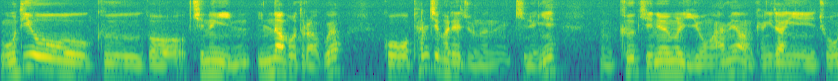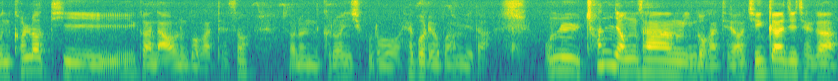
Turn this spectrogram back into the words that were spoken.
오디오 그거 기능이 있, 있나 보더라고요. 그 편집을 해주는 기능이 음, 그 기능을 이용하면 굉장히 좋은 퀄러티가 나오는 것 같아서 저는 그런 식으로 해보려고 합니다. 오늘 첫 영상인 것 같아요. 지금까지 제가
